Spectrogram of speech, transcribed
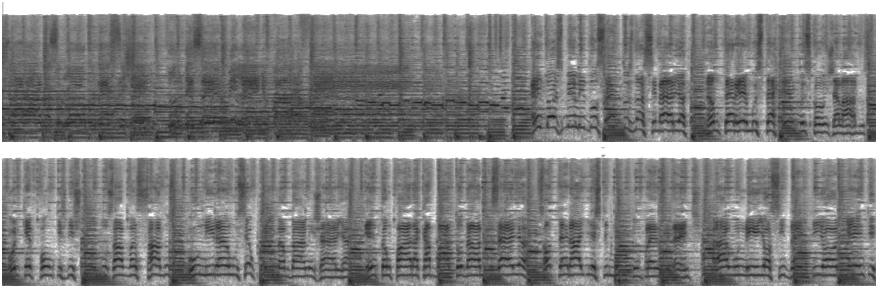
Estará nosso globo desse jeito, do terceiro milênio para frente. 2.200 na Sibéria, não teremos terrenos congelados, porque fontes de estudos avançados unirão o seu clima ao da Nigéria. Então, para acabar toda a miséria, só terá este mundo um presidente, para unir Ocidente e Oriente,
